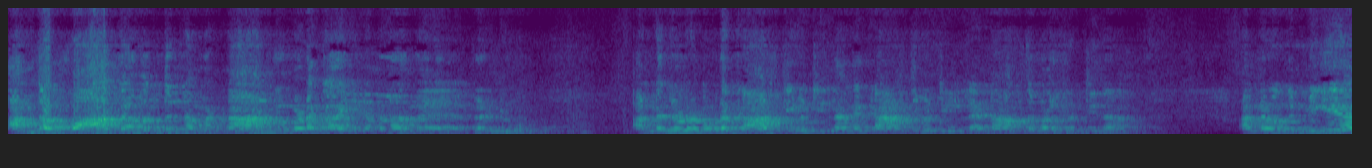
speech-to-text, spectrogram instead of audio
அந்த வாக்கை வந்து நம்ம நான்கு மடங்காகிட்டோம்னா நம்ம வென்றுவோம் அண்ணன் சொல்றப்ப கூட கார்த்தி வெட்டினாங்க கார்த்தி வெட்டி இல்லை நாம் தமிழர் வெற்றி தான் அண்ணன் வந்து மிகையா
